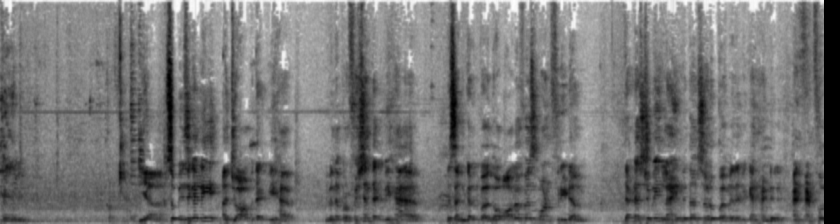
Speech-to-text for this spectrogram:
Really. Yeah. So basically, a job that we have, even the profession that we have, the sankalpa. Though all of us want freedom, that has to be in line with our swarupa, whether we can handle it. And and for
